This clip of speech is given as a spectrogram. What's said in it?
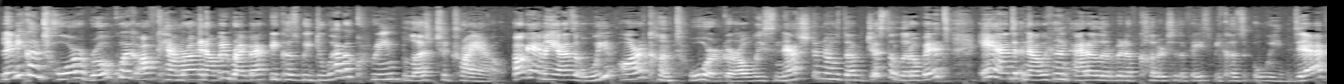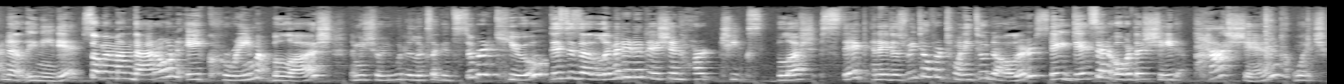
Let me contour real quick off camera and I'll be right back because we do have a cream blush to try out. Okay, I mean guys, we are contoured, girl. We snatched the nose up just a little bit and now we can add a little bit of color to the face because we definitely need it. So me mandaron a cream blush. Let me show you what it looks like. It's super cute. This is a limited edition Heart Cheeks blush stick and it does retail for $22. They did send over the shade Passion, which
